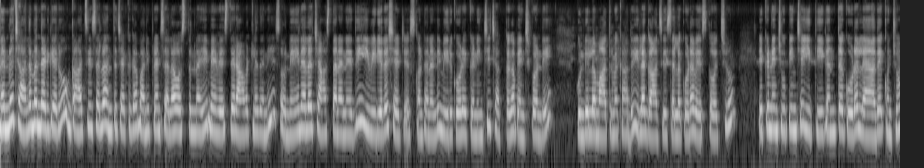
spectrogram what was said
నన్ను చాలామంది అడిగారు గాజు సీసాలో అంత చక్కగా మనీ ప్లాంట్స్ ఎలా వస్తున్నాయి? మేము వేస్తే రావట్లేదని. సో నేను ఎలా చేస్తాననేది ఈ వీడియోలో షేర్ చేసుకుంటానండి. మీరు కూడా ఇక్కడి నుంచి చక్కగా పెంచుకోండి. కుండీల్లో మాత్రమే కాదు ఇలా గాజు సీసాల్లో కూడా వేసుకోవచ్చు. ఇక్కడ నేను చూపించే ఈ తీగంతా కూడా లే అదే కొంచెం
